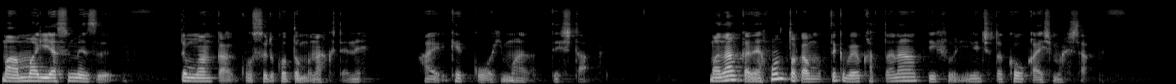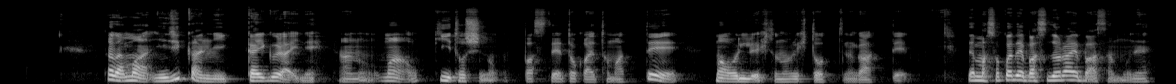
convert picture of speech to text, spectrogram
まああんまり休めず、でもなんかこうすることもなくてね、はい、結構暇でした。まあなんかね、本とか持ってけばよかったなっていうふうにね、ちょっと後悔しました。ただまあ2時間に1回ぐらいね、あの、まあ大きい都市のバス停とかで泊まって、まあ降りる人乗る人っていうのがあって、で、まあそこでバスドライバーさんもね、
